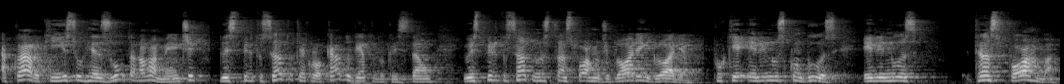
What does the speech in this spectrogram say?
É claro que isso resulta novamente do Espírito Santo que é colocado dentro do cristão, e o Espírito Santo nos transforma de glória em glória, porque ele nos conduz, ele nos transforma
